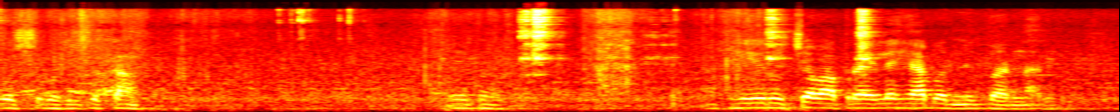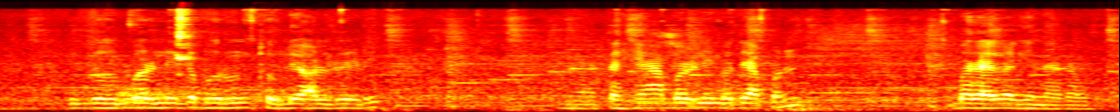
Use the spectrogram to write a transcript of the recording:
वर्षभरीचं काम. हे बघ. आता हे रोजच्या वापरायला ह्या बरणीत भरणार आहे. बरणी तर भरून ठेवली ऑलरेडी आता ह्या बरणीमध्ये आपण भरायला घेणार आहोत.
